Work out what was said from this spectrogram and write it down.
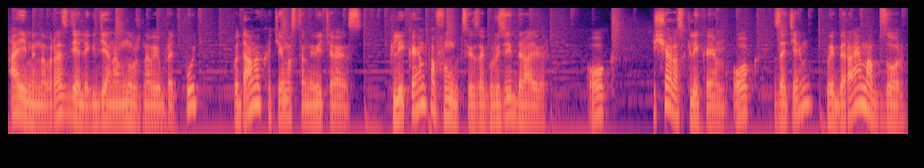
а именно в разделе, где нам нужно выбрать путь, куда мы хотим установить OS. Кликаем по функции «Загрузить драйвер», ОК, еще раз кликаем ОК, затем выбираем обзор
